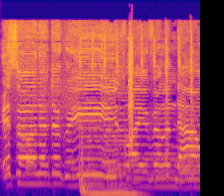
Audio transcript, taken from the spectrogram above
It's a hundred degrees. Why you feeling down?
